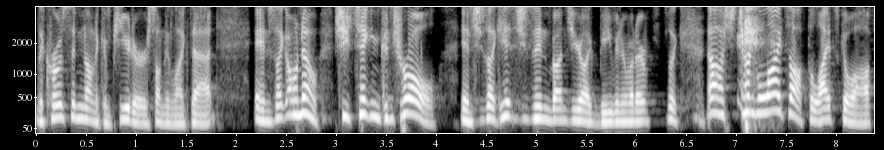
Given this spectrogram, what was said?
the crow's sitting on a computer or something like that, and it's like, oh no, she's taking control, and she's like, hit, she's in a bunch of your like beeping or whatever. It's like, oh, she turned the lights off. The lights go off,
